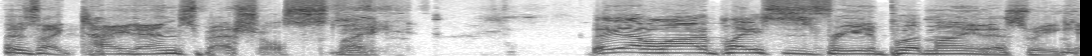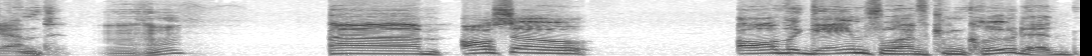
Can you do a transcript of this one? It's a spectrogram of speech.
there's like tight end specials. Like they got a lot of places for you to put money this weekend. Mm-hmm. Um, also, all the games will have concluded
